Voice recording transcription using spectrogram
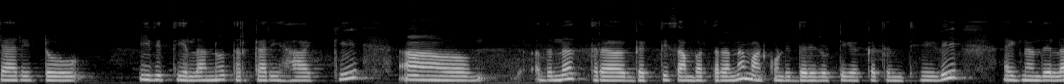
ಕ್ಯಾರೆಟು ಈ ರೀತಿ ಎಲ್ಲನೂ ತರಕಾರಿ ಹಾಕಿ ಅದನ್ನು ಥರ ಗಟ್ಟಿ ಸಾಂಬಾರು ಥರನ ಮಾಡ್ಕೊಂಡಿದ್ದೆ ರೀ ರೊಟ್ಟಿಗೆ ಅಂತ ಹೇಳಿ ಈಗ ನಂದೆಲ್ಲ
